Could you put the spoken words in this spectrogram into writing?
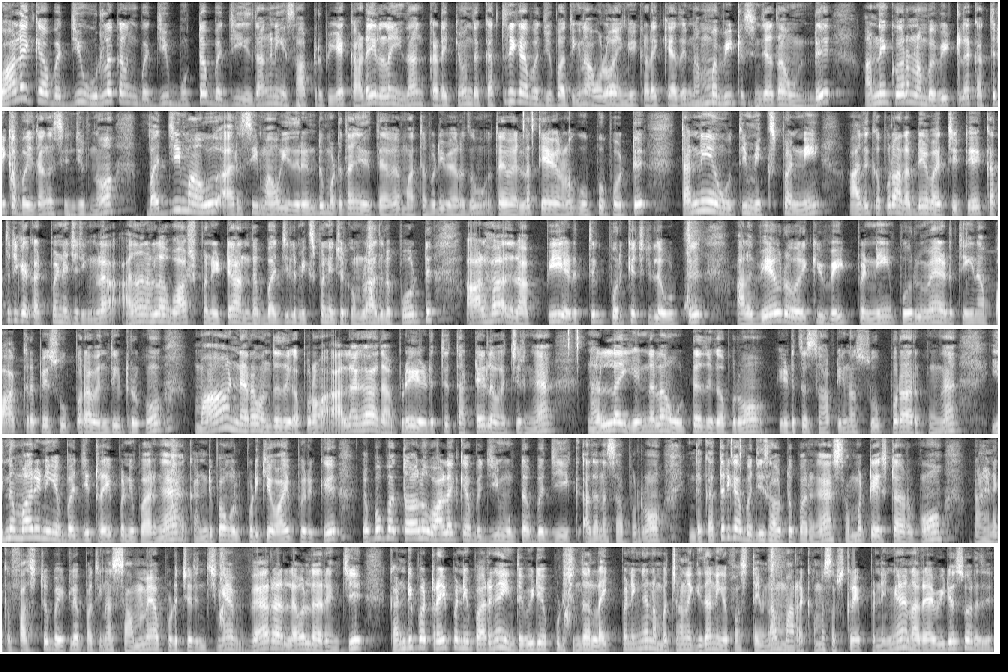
வாழைக்காய் பஜ்ஜி உருளைக்கிழங்கு பஜ்ஜி முட்டை பஜ்ஜி இதுதாங்க நீங்கள் சாப்பிட்ருப்பீங்க கடையிலலாம் இதான் கிடைக்கும். இந்த கத்திரிக்காய் பஜ்ஜி பார்த்தீங்கன்னா அவ்வளோவா எங்கேயும் கிடைக்காது. நம்ம வீட்டில் செஞ்சால் தான் உண்டு. அன்னைக்கு வர நம்ம வீட்டில் கத்திரிக்காய் பஜ்ஜி தாங்க செஞ்சுருந்தோம். பஜ்ஜி மாவு அரிசி மாவு இது ரெண்டு மட்டும் தாங்க இது தேவை. மற்றபடி வேறு எதுவும் தேவையில்லை. தேவையான அளவுக்கு உப்பு போட்டு தண்ணியை ஊற்றி மிக்ஸ் பண்ணி அதுக்கப்புறம் அதை அப்படியே வச்சுட்டு கத்திரிக்காய் கட் பண்ணி வச்சுருக்கீங்களா? அதை நல்லா வாஷ் பண்ணிவிட்டு அந்த பஜ்ஜியில் மிக்ஸ் பண்ணி வச்சுருக்கோம்ல அதில் போட்டு அழகாக அதில் அப்பி எடுத்து பொரிக்கச்சட்டியில் விட்டு அதில் வேவுற வரைக்கும் வெயிட் பண்ணி பொறுமையாக எடுத்தீங்கன்னா பார்க்குறப்பே சூப்பராக வெந்துகிட்டு இருக்கும். மா நேரம் வந்ததுக்கப்புறம் அழகாக அதை அப்படியே எடுத்து தட்டையில் வச்சுருங்க. நல்லா எண்ணெய்லாம் விட்டதுக்கப்புறம் எடுத்து சாப்பிட்டிங்கன்னா சூப்பராக இருக்குங்க. இந்த மாதிரி நீங்கள் பஜ்ஜி ட்ரை பண்ணி பாருங்கள் கண்டிப்பாக உங்களுக்கு பிடிக்க வாய்ப்பு இருக்குது எப்போ பார்த்தாலும் வாழைக்காய் பஜ்ஜி முட்டை பஜ்ஜி அதானே சாப்பிட்றோம். இந்த கத்திரிக்காய் பஜ்ஜி சாப்பிட்டு பாருங்கள் செம்ம டேஸ்ட்டாக இருக்கும். நான் எனக்கு ஃபஸ்ட்டு பைட்லேயே பார்த்தீங்கன்னா செம்மையாக பிடிச்சிருந்துச்சிங்க. வேறு லெவலில் இருந்துச்சு. கண்டிப்பாக ட்ரை பண்ணி பாருங்கள் இந்த வீடியோ பிடிச்சிருந்தா லைக் பண்ணுங்கள் நம்ம சேனலுக்கு இதான் நீங்கள் ஃபஸ்ட் டைம்னா மறக்காமல் சப்ஸ்கிரைப் பண்ணிங்க. நிறையா வீடியோஸ் வருது.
